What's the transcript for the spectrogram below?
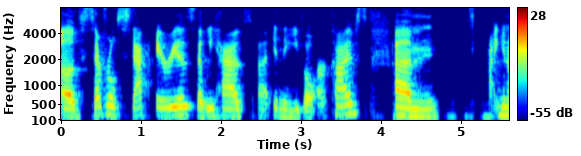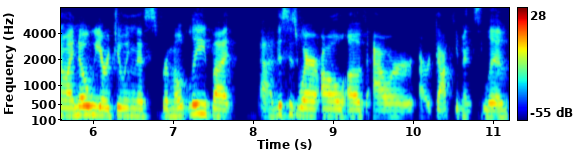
of several stack areas that we have uh, in the YIVO archives. Um, you know, I know we are doing this remotely, but uh, this is where all of our, our documents live.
